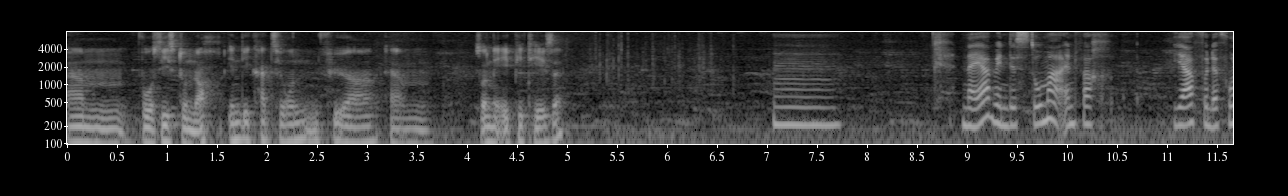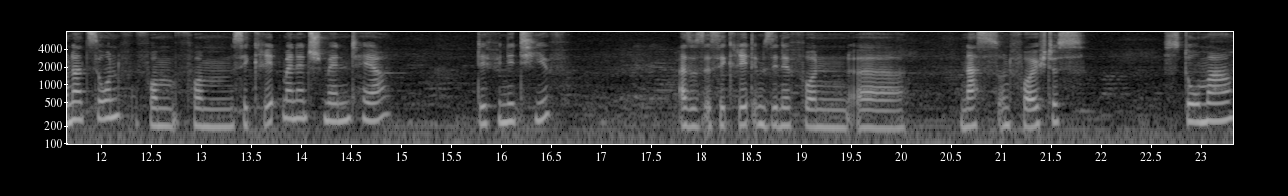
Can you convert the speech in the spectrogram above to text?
Ähm, wo siehst du noch Indikationen für ähm, so eine Epithese? Mm, naja, wenn das Stoma einfach ja, von der Phonation, vom, vom Sekretmanagement her, definitiv. Also es ist Sekret im Sinne von äh, nasses und feuchtes Stoma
